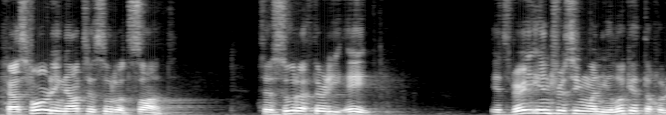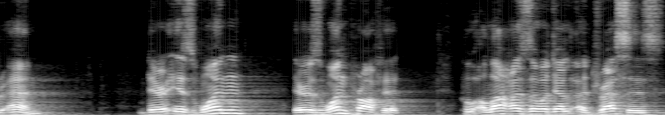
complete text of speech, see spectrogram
Fast forwarding now to Surah Sad, to Surah 38. It's very interesting when you look at the Quran there is one there is one prophet who Allah Azza wa Jal addresses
